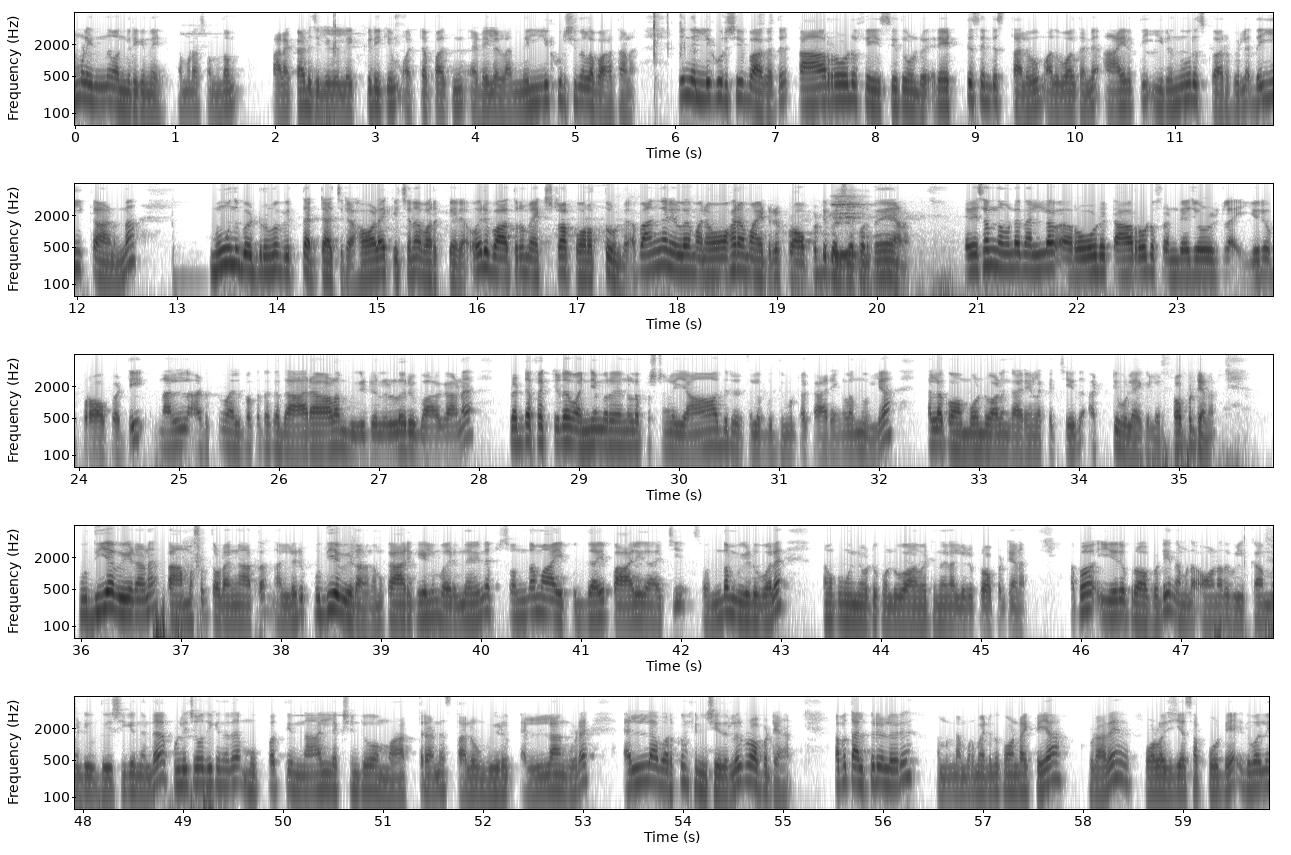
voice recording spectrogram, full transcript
നമ്മൾ ഇന്ന് വന്നിരിക്കുന്നത് നമ്മുടെ സ്വന്തം പാലക്കാട് ജില്ലയിലെ ലക്കിടിക്കും ഒറ്റപ്പാലത്തിനും ഇടയിലുള്ള നെല്ലിക്കുറിശി എന്നുള്ള ഭാഗത്താണ്. ഈ നെല്ലിക്കുറിശി ഭാഗത്ത് ടാർ റോഡ് ഫേസ് ചെയ്തുകൊണ്ട് ഒരു എട്ട് സെന്റ് സ്ഥലവും അതുപോലെ തന്നെ ആയിരത്തി ഇരുന്നൂറ് സ്ക്വയർ ഫീറ്റിൽ അത് ഈ കാണുന്ന മൂന്ന് ബെഡ്റൂം വിത്ത് അറ്റാച്ച്ഡ് ഹോളെ കിച്ചണ വർക്ക് ഏരിയ ഒരു ബാത്റൂം എക്സ്ട്രാ പുറത്തുമുണ്ട് അപ്പോൾ അങ്ങനെയുള്ള മനോഹരമായിട്ടൊരു പ്രോപ്പർട്ടി പരിചയപ്പെടുത്തുന്നതാണ് ഏകദേശം നമ്മുടെ നല്ല റോഡ് ടാർ റോഡ് ഫ്രണ്ടേജ് ഫ്രണ്ടേജോടുള്ള ഈ ഒരു പ്രോപ്പർട്ടി നല്ല അടുത്തും അയൽപ്പക്കത്തൊക്കെ ധാരാളം വീടുകളുള്ള ഒരു ഭാഗമാണ് ഫ്ലഡ് എഫക്റ്റഡ് വന്യമൃഗങ്ങളുടെ പ്രശ്നങ്ങൾ യാതൊരു തരത്തിലുള്ള ബുദ്ധിമുട്ടോ കാര്യങ്ങളൊന്നുമില്ല. നല്ല കോമ്പൗണ്ട് വാളും കാര്യങ്ങളൊക്കെ ചെയ്ത് അടിപൊളിയാക്കിയുള്ള ഒരു പ്രോപ്പർട്ടിയാണ് പുതിയ വീടാണ് താമസം തുടങ്ങാത്ത നല്ലൊരു പുതിയ വീടാണ്. നമുക്ക് ആർക്കെങ്കിലും വരുന്നതിന് സ്വന്തമായി പുതുതായി പാൽ കാച്ചി സ്വന്തം വീട് പോലെ നമുക്ക് മുന്നോട്ട് കൊണ്ടുപോകാൻ പറ്റുന്ന നല്ലൊരു പ്രോപ്പർട്ടിയാണ് അപ്പോൾ ഈ ഒരു പ്രോപ്പർട്ടി നമ്മുടെ ഓണർ വിൽക്കാൻ വേണ്ടി ഉദ്ദേശിക്കുന്നുണ്ട്. പുള്ളി ചോദിക്കുന്നത് മുപ്പത്തി നാല് ലക്ഷം രൂപ മാത്രമാണ് സ്ഥലവും വീടും എല്ലാം കൂടെ എല്ലാവർക്കും ഫിനിഷ് ചെയ്തിട്ടുള്ള ഒരു പ്രോപ്പർട്ടിയാണ് അപ്പോൾ താല്പര്യമുള്ളവർ നമ്മുടെ നമ്പറുമായിട്ട് ഒന്ന് കോൺടാക്ട് ചെയ്യുക. കൂടാതെ ഫോളോ ചെയ്യുക സപ്പോർട്ട് ചെയ്യുക. ഇതുപോലെ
